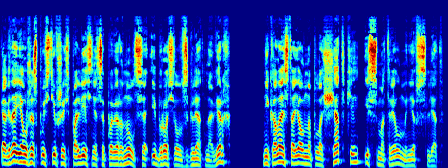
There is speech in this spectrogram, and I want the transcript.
Когда я, уже спустившись по лестнице, повернулся и бросил взгляд наверх, Николай стоял на площадке и смотрел мне вслед.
